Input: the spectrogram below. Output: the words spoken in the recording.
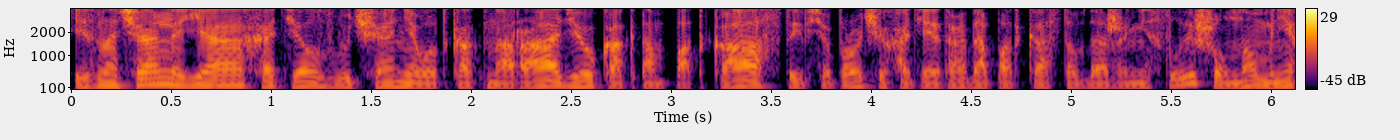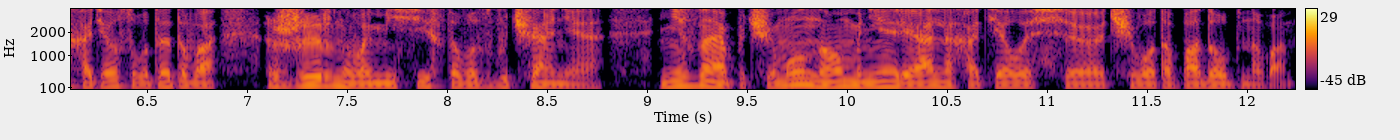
Изначально я хотел звучание вот как на радио, как там подкасты и все прочее, хотя я тогда подкастов даже не слышал, но мне хотелось вот этого жирного мясистого звучания. Не знаю почему, но мне реально хотелось э, чего-то подобного.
